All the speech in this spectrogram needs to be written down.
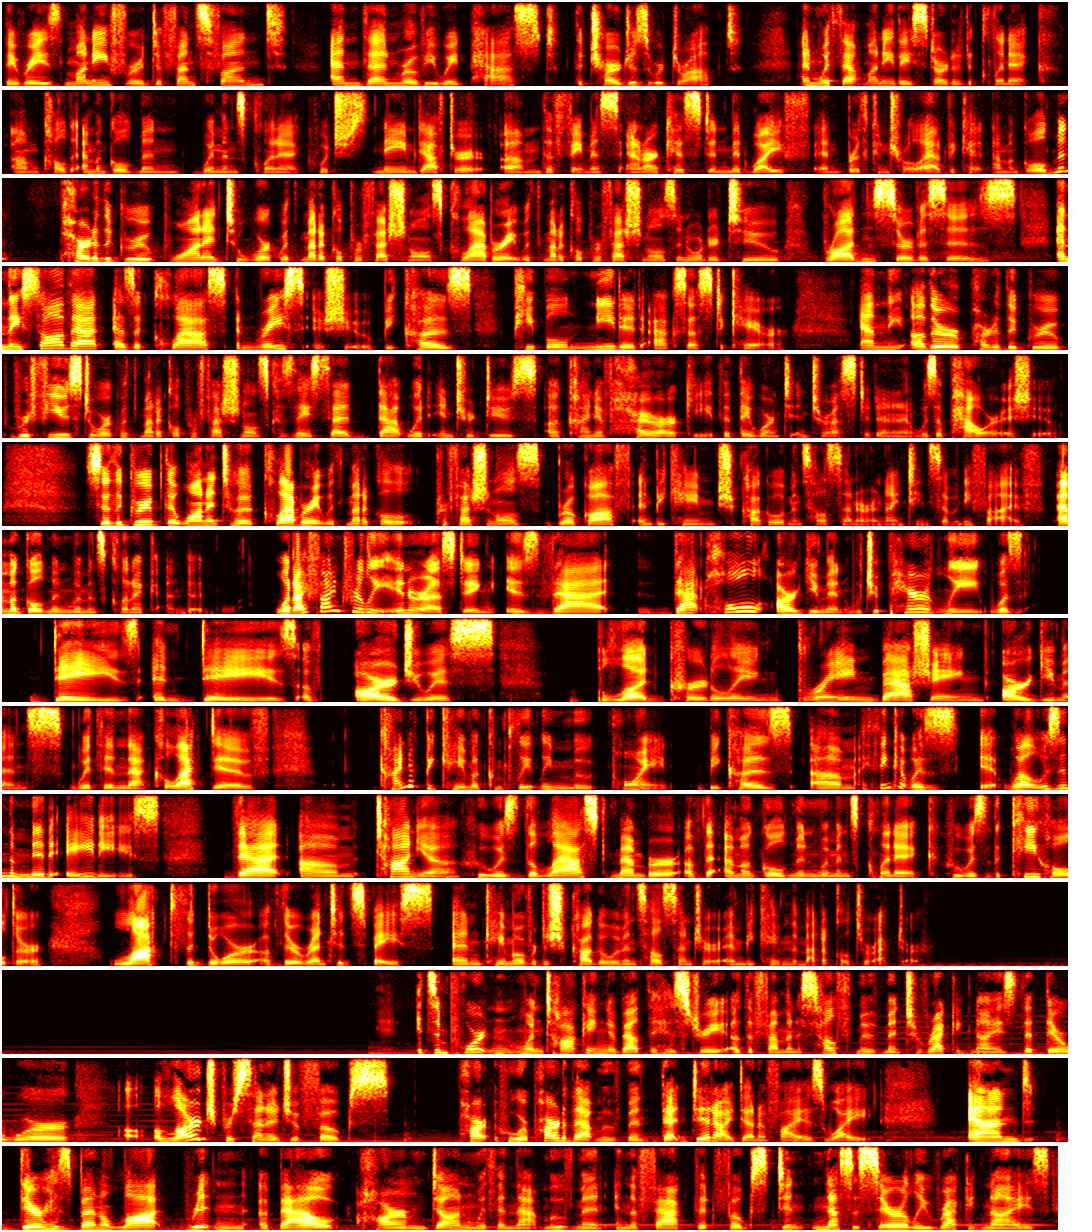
They raised money for a defense fund and then Roe v. Wade passed, the charges were dropped. And with that money, they started a clinic um, called Emma Goldman Women's Clinic, which named after um, the famous anarchist and midwife and birth control advocate Emma Goldman part of the group wanted to work with medical professionals, collaborate with medical professionals in order to broaden services. And they saw that as a class and race issue because people needed access to care. And the other part of the group refused to work with medical professionals because they said that would introduce a kind of hierarchy that they weren't interested in. And it was a power issue. So the group that wanted to collaborate with medical professionals broke off and became Chicago Women's Health Center in 1975. Emma Goldman Women's Clinic ended. What I find really interesting is that that whole argument, which apparently was days and days of arduous, blood curdling, brain bashing arguments within that collective, kind of became a completely moot point because um, I think it was, it, well, it was in the mid 80s that um, Tanya, who was the last member of the Emma Goldman Women's Clinic, who was the key holder, locked the door of their rented space and came over to Chicago Women's Health Center and became the medical director. It's important when talking about the history of the feminist health movement to recognize that there were a large percentage of folks part who were part of that movement that did identify as white. And there has been a lot written about harm done within that movement in the fact that folks didn't necessarily recognize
